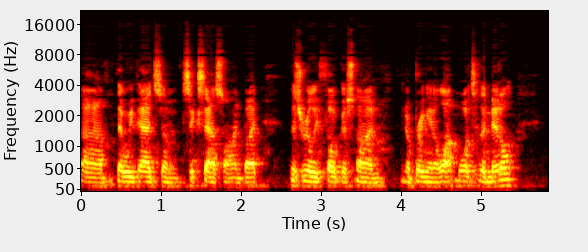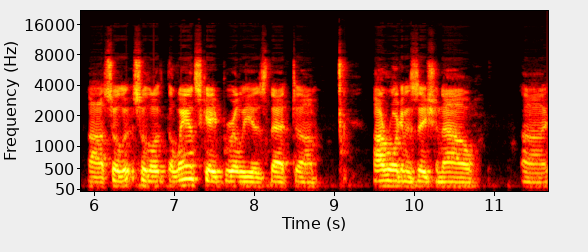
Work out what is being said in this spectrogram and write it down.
that we've had some success on, but this really focused on you know bringing a lot more to the middle. So, so the, the, landscape really is that um, our organization now uh,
